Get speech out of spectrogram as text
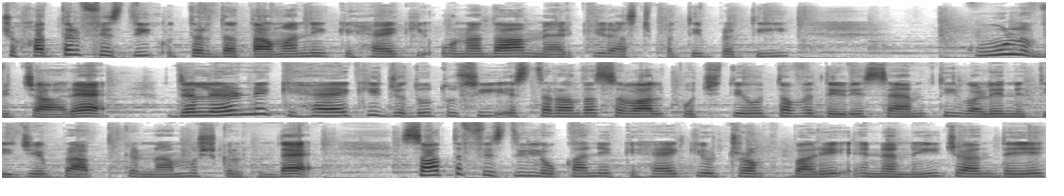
74% ਉੱਤਰਦਾਤਾਵਾਂ ਨੇ ਕਿਹਾ ਹੈ ਕਿ ਉਹਨਾਂ ਦਾ ਅਮਰੀਕੀ ਰਾਸ਼ਟਰਪਤੀ ਪ੍ਰਤੀ ਕੂਲ ਵਿਚਾਰ ਹੈ। ਡਲੇਰ ਨੇ ਕਿਹਾ ਹੈ ਕਿ ਜਦੋਂ ਤੁਸੀਂ ਇਸ ਤਰ੍ਹਾਂ ਦਾ ਸਵਾਲ ਪੁੱਛਦੇ ਹੋ, ਤਾਂ ਵਧੇਰੇ ਸਹਿਮਤੀ ਵਾਲੇ ਨਤੀਜੇ ਪ੍ਰਾਪਤ ਕਰਨਾ ਮੁਸ਼ਕਲ ਹੁੰਦਾ ਹੈ। 7% ਲੋਕਾਂ ਨੇ ਕਿਹਾ ਕਿ ਉਹ ਟਰੰਪ ਬਾਰੇ ਇੰਨਾ ਨਹੀਂ ਜਾਣਦੇ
